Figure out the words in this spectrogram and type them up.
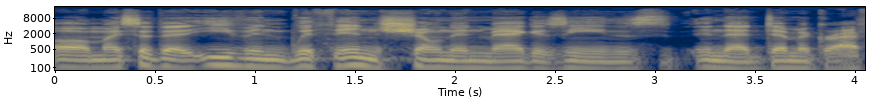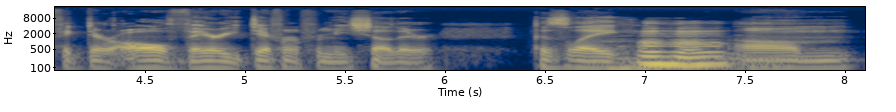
um I said that even within shonen magazines in that demographic, they're all very different from each other. Cause like hmm um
